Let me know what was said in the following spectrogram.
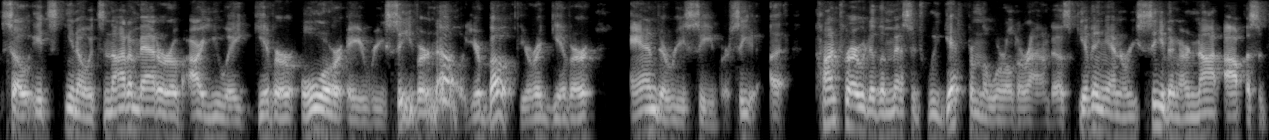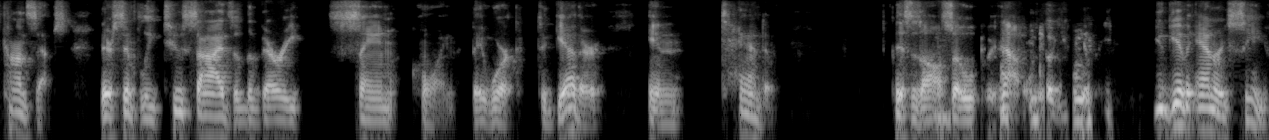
so it's you know it's not a matter of are you a giver or a receiver. No you're both. You're a giver and a receiver. See uh, contrary to the message we get from the world around us giving and receiving are not opposite concepts they're simply two sides of the very same coin. They work together in tandem. This is mm-hmm. also now you, mm-hmm. you give and receive,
